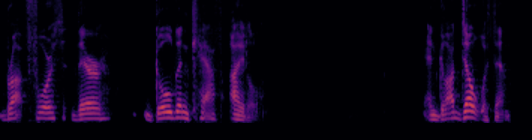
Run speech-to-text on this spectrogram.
brought forth their golden calf idol, and God dealt with them.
